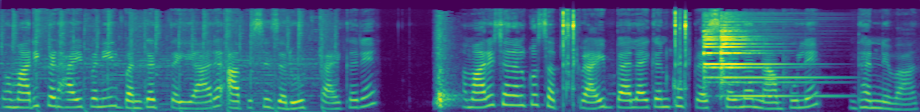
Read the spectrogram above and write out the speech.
तो हमारी कढ़ाई पनीर बनकर तैयार है। आप इसे ज़रूर ट्राई करें। हमारे चैनल को सब्सक्राइब बेल आइकन को प्रेस करना ना भूलें। धन्यवाद।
